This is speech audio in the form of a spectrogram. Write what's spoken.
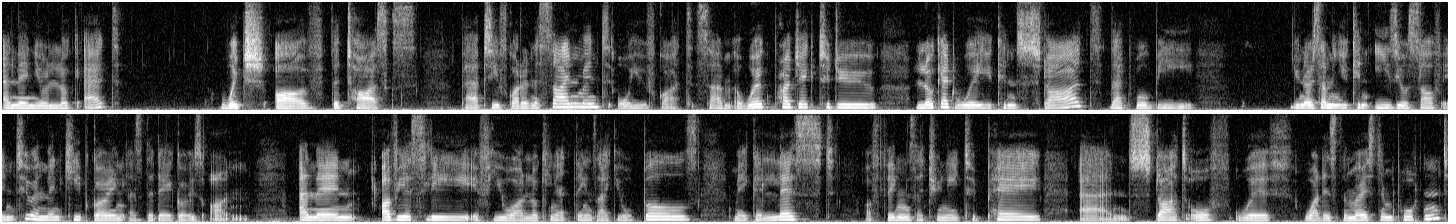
And then you'll look at which of the tasks perhaps you've got an assignment or you've got some a work project to do look at where you can start that will be you know something you can ease yourself into and then keep going as the day goes on and then Obviously, if you are looking at things like your bills, make a list of things that you need to pay and start off with what is the most important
